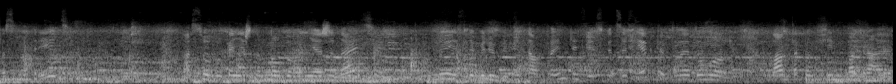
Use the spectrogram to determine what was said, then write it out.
посмотреть. Особо, конечно, многого не ожидайте. Но если вы любите там фэнтези, спецэффекты, то я думаю, вам такой фильм понравится.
